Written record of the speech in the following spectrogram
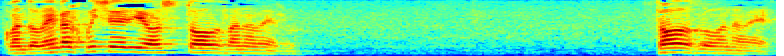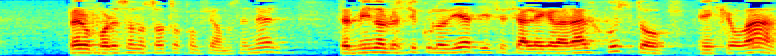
Cuando venga el juicio de Dios, todos van a verlo. Todos lo van a ver. Pero por eso nosotros confiamos en Él. Termina el versículo 10, dice, se alegrará el justo en Jehová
